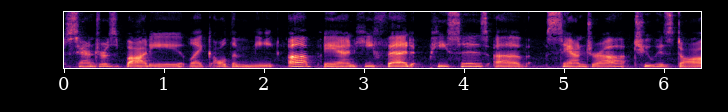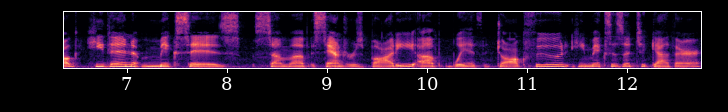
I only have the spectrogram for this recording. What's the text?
Sandra's body, like all the meat up, and he fed pieces of Sandra to his dog. He then mixes some of Sandra's body up with dog food. He mixes it together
